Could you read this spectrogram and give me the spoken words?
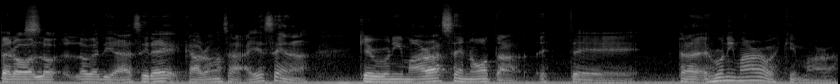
Pero lo, lo que te iba a decir es, cabrón, o sea, hay escenas que Rooney Mara se nota, este... Pero, ¿es Rooney Mara o es Kate Mara?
